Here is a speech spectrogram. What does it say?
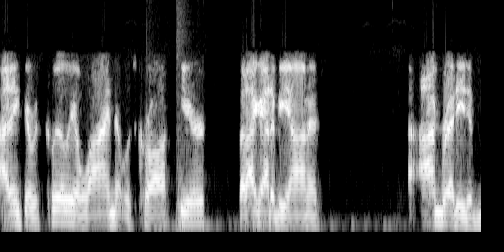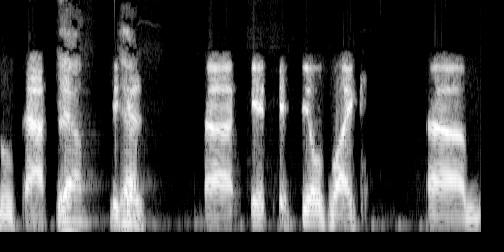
I think there was clearly a line that was crossed here, but I got to be honest, I'm ready to move past it yeah, because yeah. Uh, it it feels like um,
